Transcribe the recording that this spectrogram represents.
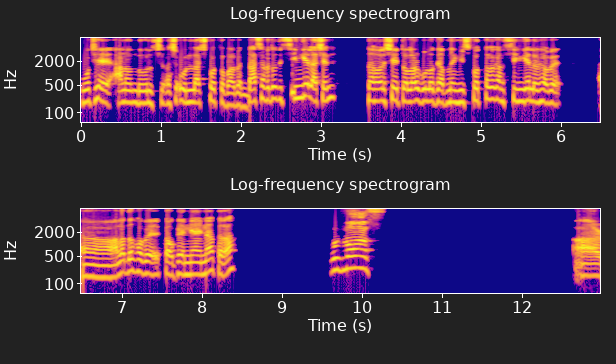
উঠে আনন্দ উল্লাস- করতে পারবেন। তাছাড়া যদি সিঙ্গেল আসেন তাহলে সেই ট্রলার গুলোকে আপনি মিস করতে হবে কারণ সিঙ্গেল ওইভাবে আহ, আলাদাভাবে কাউকে নেয় না তারা। আর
